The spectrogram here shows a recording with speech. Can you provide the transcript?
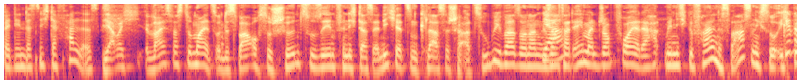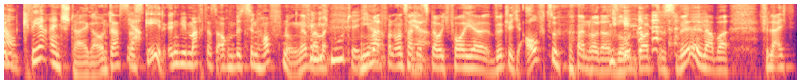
bei denen das nicht der Fall ist. Ja, aber ich weiß, was du meinst. Und es war auch so schön zu sehen, finde ich, dass er nicht jetzt ein klassischer Azubi war, sondern Ja. gesagt hat, hey, mein Job vorher, der hat mir nicht gefallen. Das war es nicht so. Ich Genau. bin Quereinsteiger und dass das Ja. geht. Irgendwie macht das auch ein bisschen Hoffnung. Ne? Ich mutig, niemand ja. von uns hat Ja. jetzt, glaube ich, vorher wirklich aufzuhören oder so, um Gottes Willen. Aber vielleicht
